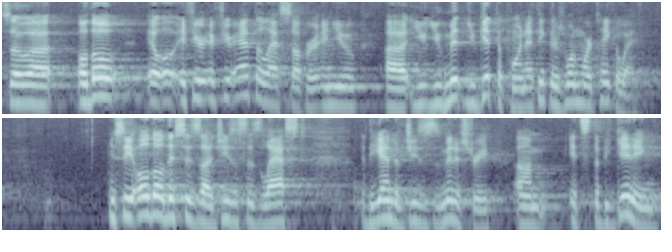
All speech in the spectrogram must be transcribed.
so, uh, although if you're, if you're at the Last Supper and you, uh, you, you, you get the point, I think there's one more takeaway. You see, although this is uh, Jesus' last, the end of Jesus' ministry, um, it's the beginning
